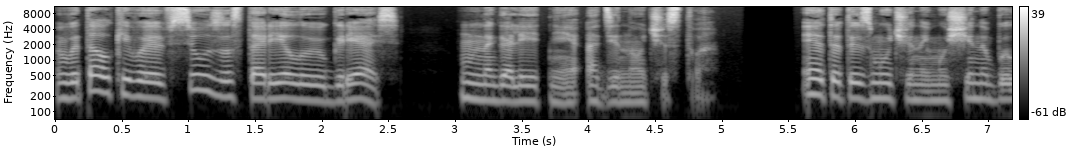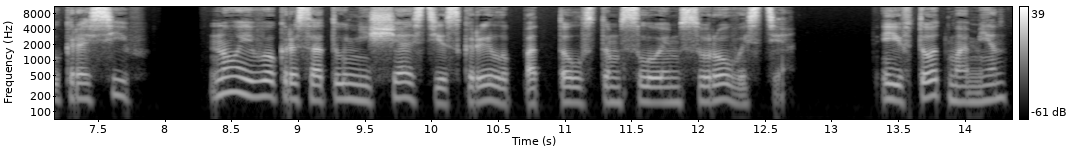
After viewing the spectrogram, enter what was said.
выталкивая всю застарелую грязь, многолетнее одиночество. Этот измученный мужчина был красив, но его красоту несчастье скрыло под толстым слоем суровости. И в тот момент,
